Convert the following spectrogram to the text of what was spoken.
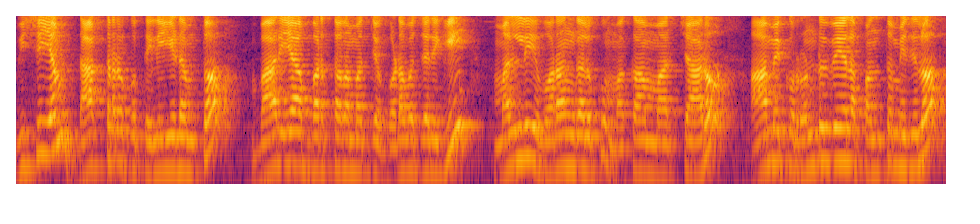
విషయం డాక్టర్కు తెలియడంతో భార్యాభర్తల మధ్య గొడవ జరిగి మళ్ళీ వరంగల్కు మకాం మార్చారు. ఆమెకు రెండు వేల పంతొమ్మిదిలో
